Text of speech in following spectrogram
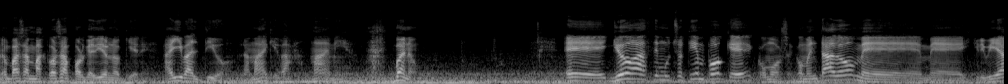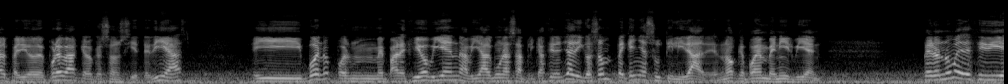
no pasan más cosas porque Dios no quiere. Ahí va el tío, la madre que va, madre mía. Bueno, eh, yo hace mucho tiempo que, como os he comentado, me, me inscribí al periodo de prueba, creo que son siete días. Y bueno, pues me pareció bien, había algunas aplicaciones, ya digo, son pequeñas utilidades, ¿no? Que pueden venir bien. Pero no me decidí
